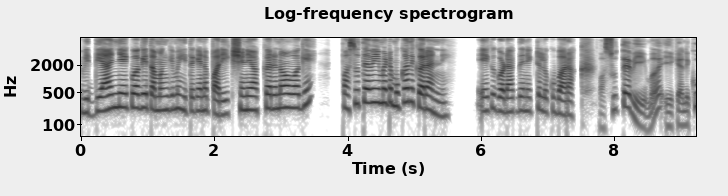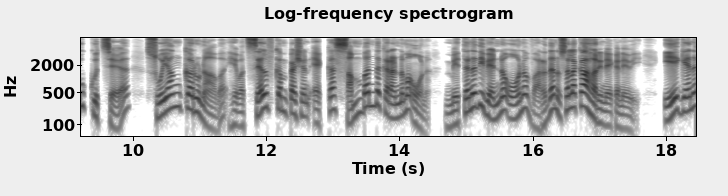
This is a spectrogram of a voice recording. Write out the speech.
විද්‍යාඥයෙක් වගේ තමන්ගෙම හිත ගැන පරීක්ෂණයක් කරනවා වගේ පසුතැවීමට මොකද කරන්නේ? ඒක ගොඩක් දෙනෙක්ට ලොකු බරක්. පසුතැවීම ඒ කියන්නේ කුක්කුච්චය සොයං කරුණාව හෙවත් self compassion එක්ක සම්බන්ධ කරන්නම ඕන. මෙතනදි වෙන්න ඕන වරද නොසලකා හරින එක නෙවෙයි. ඒ ගැන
